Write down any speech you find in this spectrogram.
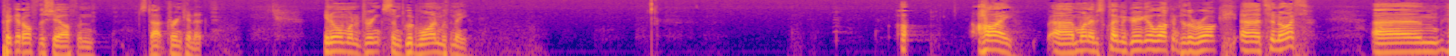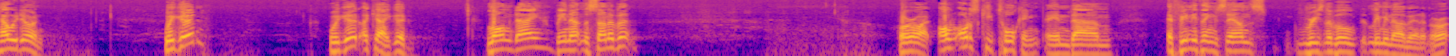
pick it off the shelf and start drinking it. Anyone want to drink some good wine with me? Hi, uh, my name is Clay McGregor. Welcome to the Rock uh, tonight. Um, how are we doing? We good? We good? Okay, good. Long day, been out in the sun a bit? Alright, I'll, I'll, just keep talking and um, if anything sounds reasonable, let me know about it, alright?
